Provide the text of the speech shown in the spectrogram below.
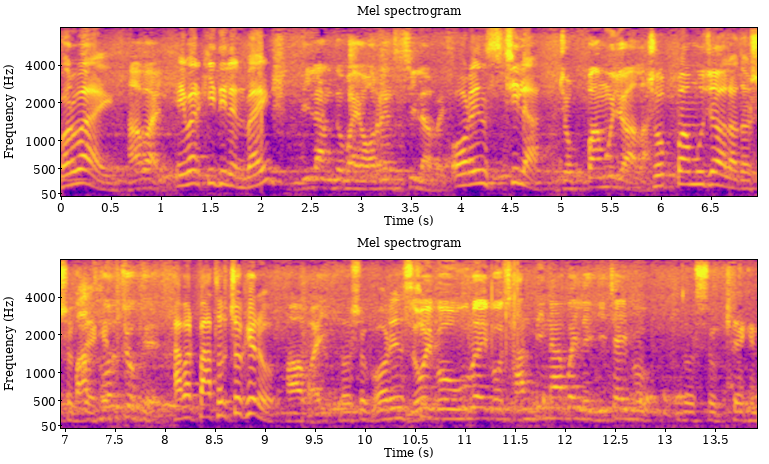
বড় ভাই? হ্যাঁ ভাই। এবার কি দিলেন ভাই? দিলাম তো ভাই অরেঞ্জ ছিলা ভাই। অরেঞ্জ চিলা। চোপ্পা মুজালা। চোপ্পা মুজাওয়ালা দর্শক দেখেন। চোখে। আবার পাথর চোখেরও? হ্যাঁ ভাই। দর্শক অরেঞ্জ লইবো উড়াইবো শান্তি না পাইলে গিচাইবো দর্শক দেখেন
